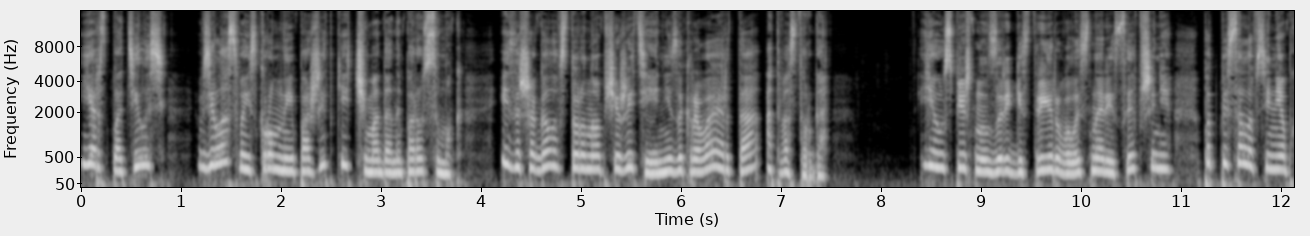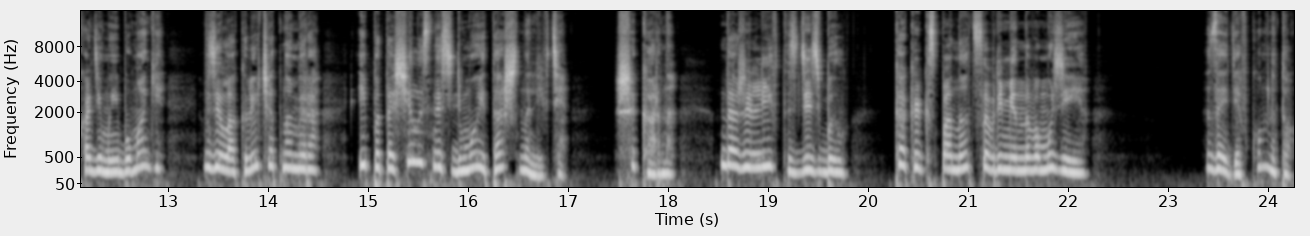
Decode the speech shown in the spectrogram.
я расплатилась, взяла свои скромные пожитки, чемодан и пару сумок и зашагала в сторону общежития, не закрывая рта от восторга. Я успешно зарегистрировалась на ресепшене, подписала все необходимые бумаги взяла ключ от номера и потащилась на седьмой этаж на лифте. Шикарно. Даже лифт здесь был, как экспонат современного музея. Зайдя в комнату,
